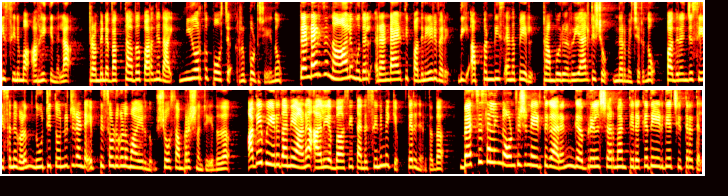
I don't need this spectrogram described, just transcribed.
ഈ സിനിമ അർഹിക്കുന്നില്ല. ട്രംപിന്റെ വക്താവ് പറഞ്ഞതായി ന്യൂയോർക്ക് പോസ്റ്റ് റിപ്പോർട്ട് ചെയ്യുന്നു. രണ്ടായിരത്തി നാല് മുതൽ രണ്ടായിരത്തി പതിനേഴ് വരെ ദി അപ്പൻഡീസ് എന്ന പേരിൽ ട്രംപ് ഒരു റിയാലിറ്റി ഷോ നിർമ്മിച്ചിരുന്നു. പതിനഞ്ച് സീസണുകളും നൂറ്റി തൊണ്ണൂറ്റിരണ്ട് എപ്പിസോഡുകളുമായിരുന്നു ഷോ സംപ്രേഷണം ചെയ്തത്. അതേ പേര് തന്നെയാണ് അലി അബ്ബാസി തന്റെ സിനിമയ്ക്കും തിരഞ്ഞെടുത്തത്. ബെസ്റ്റ് സെല്ലിംഗ് നോൺ ഫിഷൻ എഴുത്തുകാരൻ ഗബ്രിയൽ ശർമാൻ തിരക്കഥ എഴുതിയ ചിത്രത്തിൽ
